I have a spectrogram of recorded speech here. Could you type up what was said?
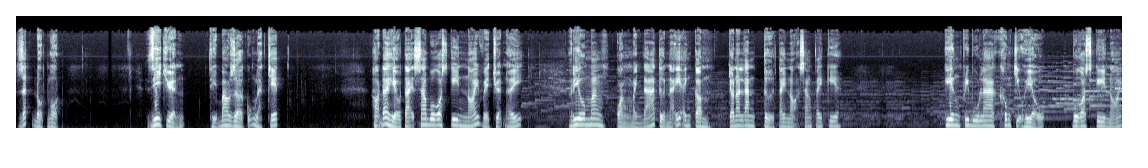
rất đột ngột. Di chuyển thì bao giờ cũng là chết. Họ đã hiểu tại sao Bogoski nói về chuyện ấy. Rio Măng quẳng mảnh đá từ nãy anh cầm, cho nó lăn từ tay nọ sang tay kia. Kiêng Pribula không chịu hiểu. Bogoski nói.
